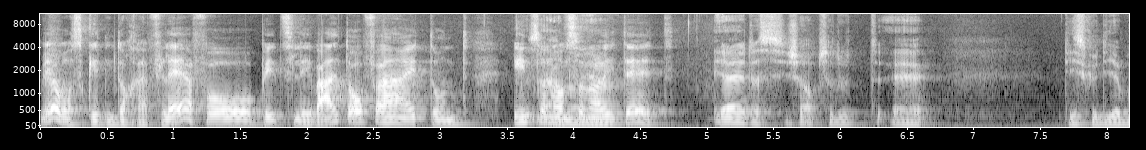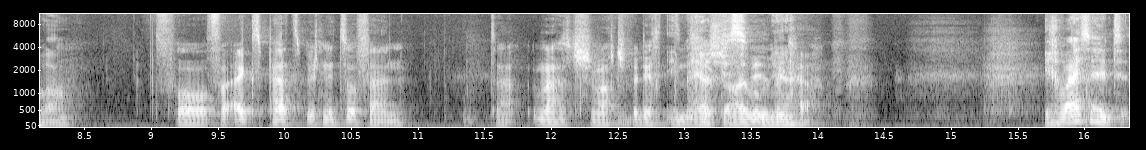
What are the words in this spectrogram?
Ja, aber es gibt ihm doch ein Flair von ein bisschen Weltoffenheit und Internationalität. Ja, das ist absolut äh, diskutierbar. Von, von Expats bist du nicht so Fan. Da machst, du vielleicht Im ersten Album, ja. Ich weiß nicht,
